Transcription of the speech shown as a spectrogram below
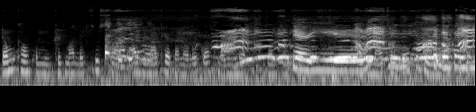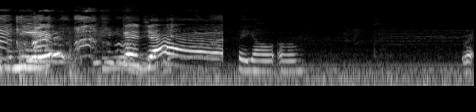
Don't come for me because my lips was chapped. I do not care about no lip gloss. No there he is. Look at baby Jameer. Good job. Hey, y'all. Um, right,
